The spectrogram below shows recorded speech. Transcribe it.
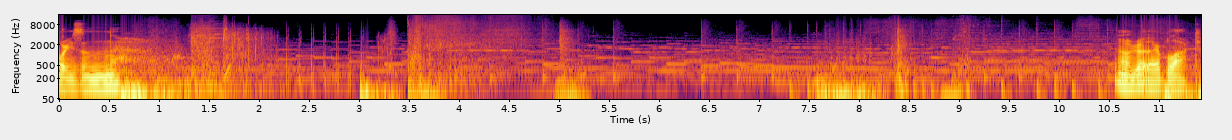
Poison. Oh, good, they're blocked.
